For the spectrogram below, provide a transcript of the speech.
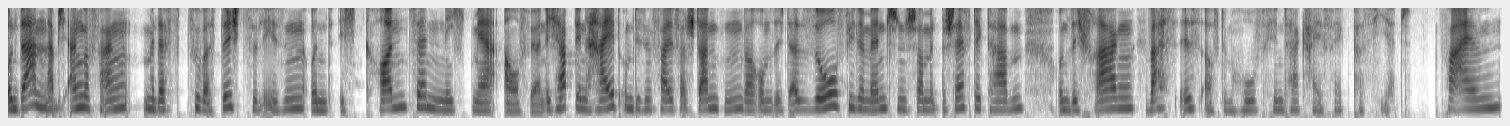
Und dann habe ich angefangen, mir dazu was durchzulesen und ich konnte nicht mehr aufhören. Ich habe den Hype um diesen Fall verstanden, warum sich da so viele Menschen schon mit beschäftigt haben und sich fragen, was ist auf dem Hof hinter Kaifek passiert. Vor allem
